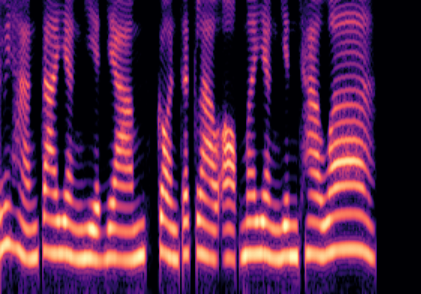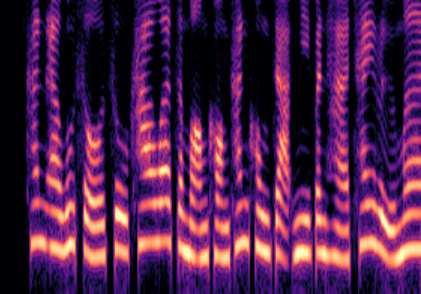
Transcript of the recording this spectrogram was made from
ด้วยหางตาอย่างเหยียดหยาม ก่อนจะกล่าวออกมาอย่างเย็นชาว่า ท่านอาวุโสซูข้าว่าสมองของท่านคงจะมีปัญหาใช่หรือไม่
